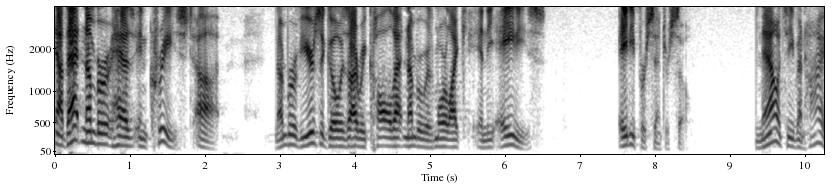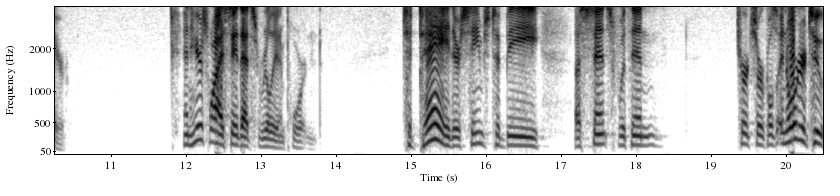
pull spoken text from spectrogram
Now, that number has increased. Uh, a number of years ago, as I recall, that number was more like in the 80s, 80% or so. Now it's even higher. And here's why I say that's really important. Today, there seems to be a sense within church circles in order to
